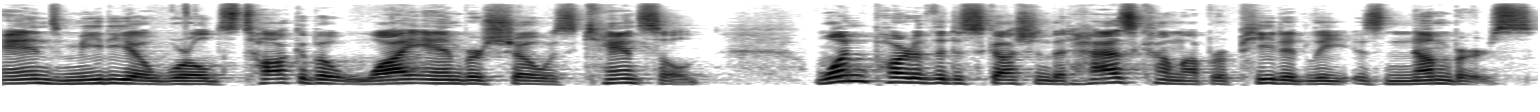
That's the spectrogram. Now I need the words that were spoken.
and media worlds talk about why Amber's show was cancelled, one part of the discussion that has come up repeatedly is numbers.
